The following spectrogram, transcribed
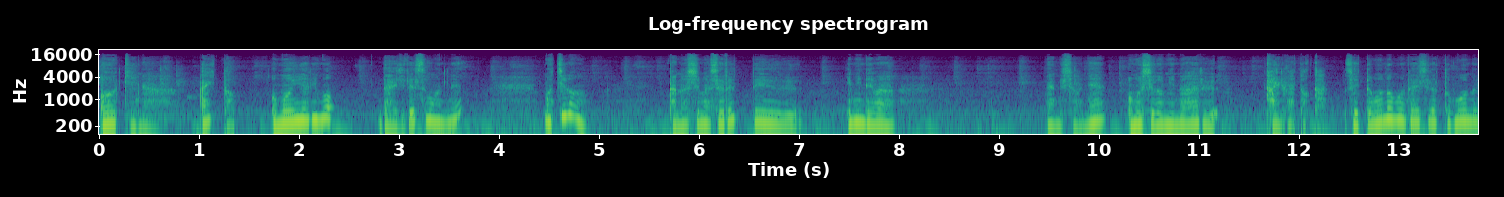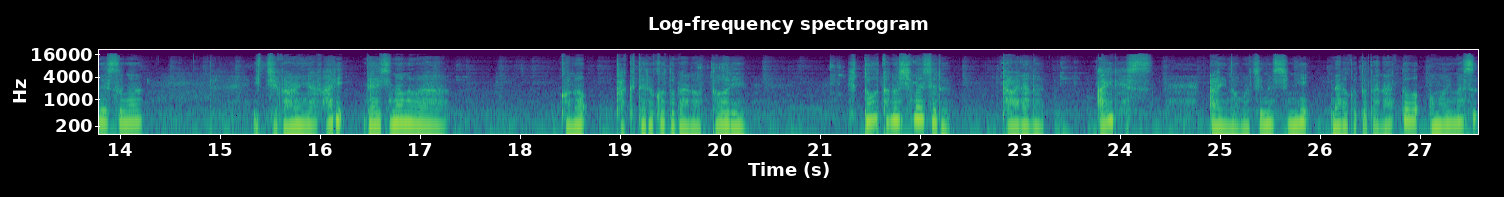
大きな愛と思いやりも大事ですもんね。もちろん楽しませるっていう意味では何でしょうね。面白みのある会話とかそういったものも大事だと思うのですが一番やはり大事なのはこのカクテル言葉の通り人を楽しませる変わらぬ愛です愛の持ち主になることだなと思います。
